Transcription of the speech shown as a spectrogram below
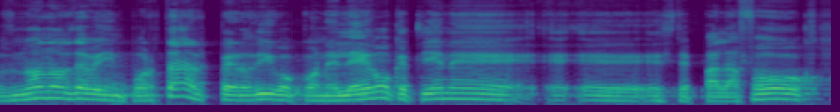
pues no nos debe importar, pero digo, con el ego que tiene eh, eh, este Palafox,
